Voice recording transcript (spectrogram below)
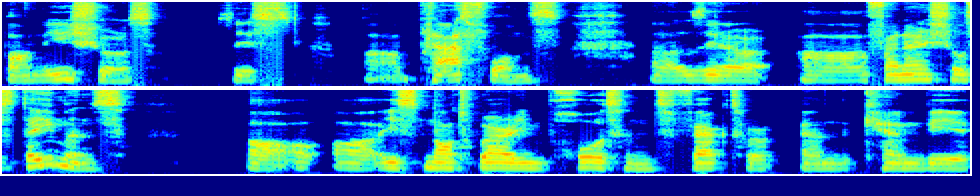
bond issuers, these uh, platforms, uh, their uh, financial statements uh, uh, is not very important factor and can be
